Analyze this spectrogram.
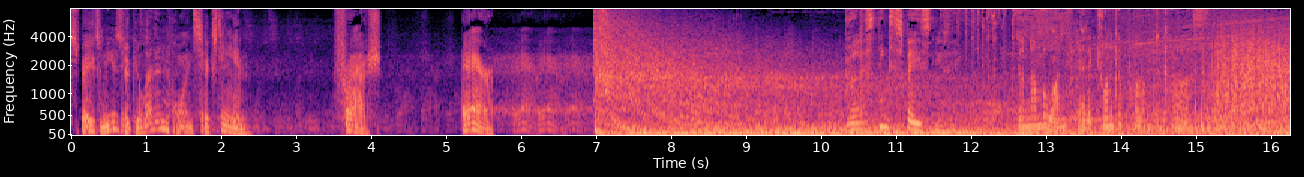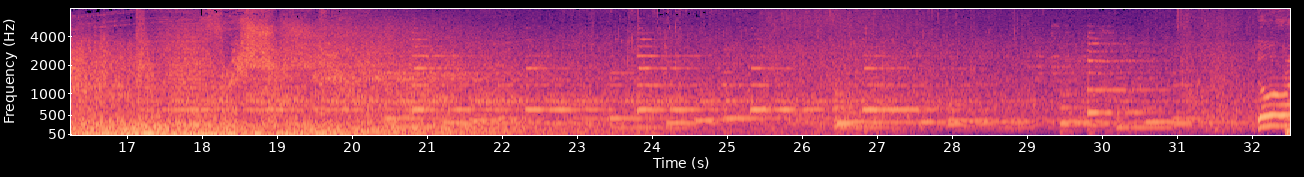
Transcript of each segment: Space Music 11.16. Fresh. Air. You're listening to Space Music. Your number one for electronic podcast. Go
